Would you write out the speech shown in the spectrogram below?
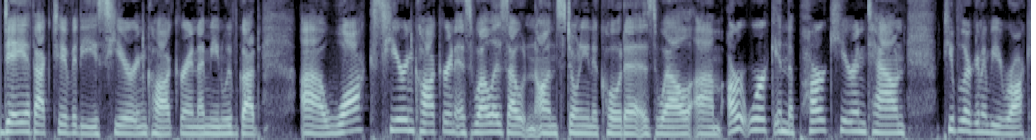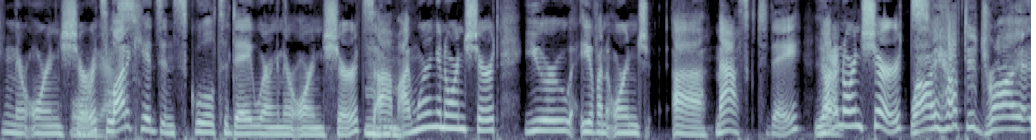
day of activities here in Cochrane. I mean, we've got uh, walks here in Cochrane as well as out in, on Stoney Nakoda as well. Um, artwork in the park here in town. People are going to be rocking their orange shirts. A lot of. Mm-hmm. kids in school today wearing their orange shirts. Um, I'm wearing an orange shirt. You you have an orange uh, mask today, yeah. not an orange shirt. Well, I have to dry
